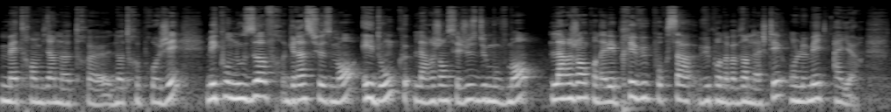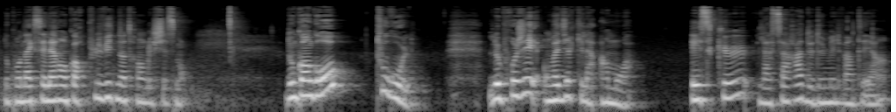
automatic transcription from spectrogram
mettre en bien notre, euh, notre projet, mais qu'on nous offre gracieusement. Et donc, l'argent, c'est juste du mouvement. L'argent qu'on avait prévu pour ça, vu qu'on n'a pas besoin de l'acheter, on le met ailleurs. Donc, on accélère encore plus vite notre enrichissement. Donc, en gros, tout roule. Le projet, on va dire qu'il a un mois. Est-ce que la Sarah de 2021,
